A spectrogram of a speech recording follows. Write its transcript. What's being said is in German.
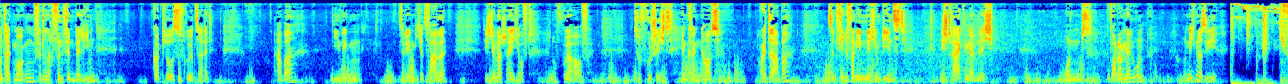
Montagmorgen, Viertel nach fünf in Berlin. Gottlos frühe Zeit. Aber diejenigen, zu denen ich jetzt fahre, die stehen wahrscheinlich oft noch früher auf. Zur Frühschicht im Krankenhaus. Heute aber sind viele von ihnen nicht im Dienst. Die streiken nämlich und fordern mehr Lohn. Und nicht nur sie.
